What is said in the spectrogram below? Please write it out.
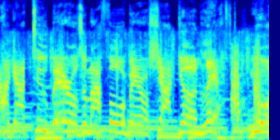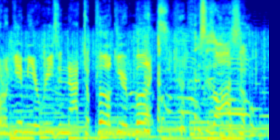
I got two barrels of my four barrel shotgun left. You want to give me a reason not to plug your butts? this is awesome.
